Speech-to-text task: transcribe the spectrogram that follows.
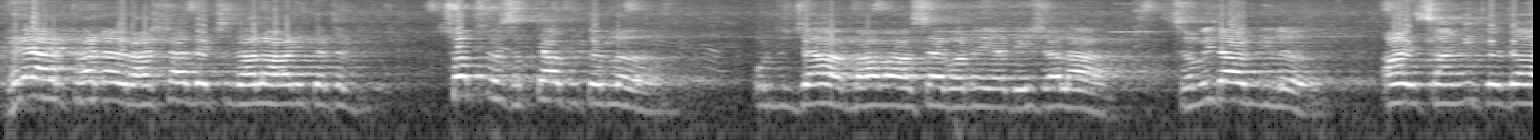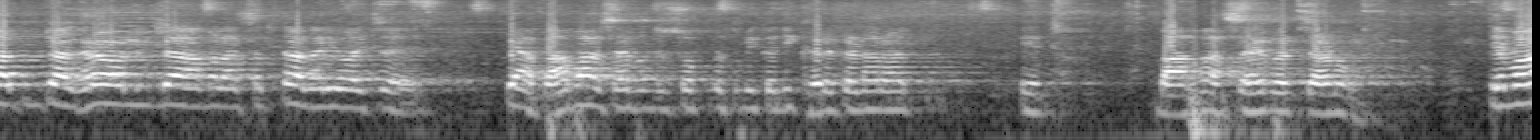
खऱ्या अर्थानं राष्ट्राध्यक्ष झाला आणि त्याचं स्वप्न सत्यात उतरलं. परंतु ज्या बाबासाहेबांनी या देशाला संविधान दिलं आणि सांगितलं जा तुमच्या घरावर लिहून आम्हाला सत्ताधारी व्हायचंय. त्या बाबासाहेबांचं स्वप्न तुम्ही कधी खरं करणार आहात? हे बाबासाहेबच जाणो तेव्हा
